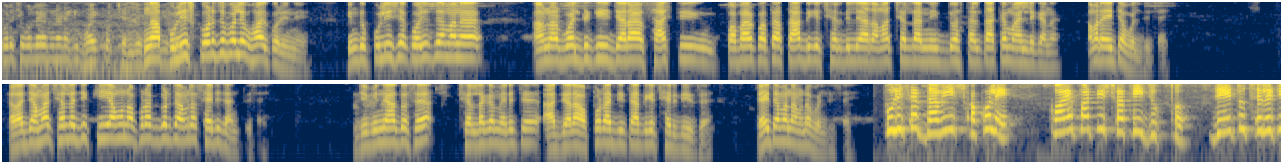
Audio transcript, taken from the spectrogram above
করেছে বলে আপনারা নাকি ভয় করছেন না পুলিশ করেছে বলে ভয় করিনি। কিন্তু পুলিশে করেছে মানে আপনার বলতে কি যারা শাস্তি পাবার কথা তার দিকে ছেড়ে দিলে আর আমার ছেলেটা নির্দোষ তাহলে তাকে মারলে কেন? আমরা এইটা বলতে চাই। এবার যে আমার ছেলেটা যে কি এমন অপরাধ করছে আমরা সেটি জানতে চাই। যে বিনা দোষে ছেলেটাকে মেরেছে আর যারা অপরাধী তাদেরকে ছেড়ে দিয়েছে এইটা মানে আমরা বলতে চাই। পুলিশের দাবি সকলে কয় পার্টির সাথেই যুক্ত। যেহেতু ছেলেটি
